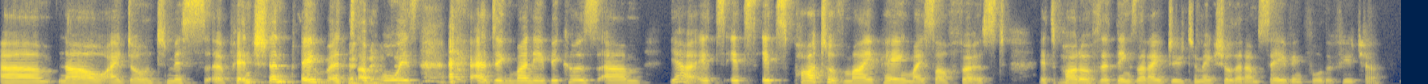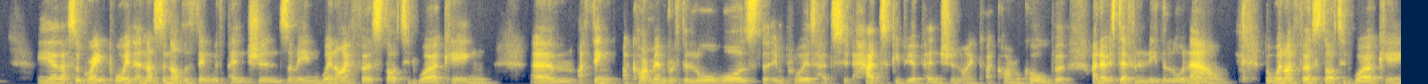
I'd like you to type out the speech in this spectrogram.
Um, now I don't miss a pension payment. I'm always adding money because um, yeah it's it's it's part of my paying myself first. It's part mm-hmm. of the things that i do to make sure that i'm saving for the future. Yeah that's a great point and that's another thing with pensions. I mean when i first started working um, i think i can't remember if the law was that employers had to had to give you a pension I, I can't recall but i know it's definitely the law now. But when i first started working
